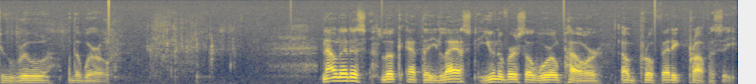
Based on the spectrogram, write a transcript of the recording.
to rule the world. Now let us look at the last universal world power of prophetic prophecy.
